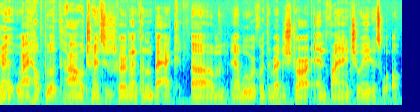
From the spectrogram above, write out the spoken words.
I help with how transfers are going to come back uh, um, and we work with the registrar and financial aid as well.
